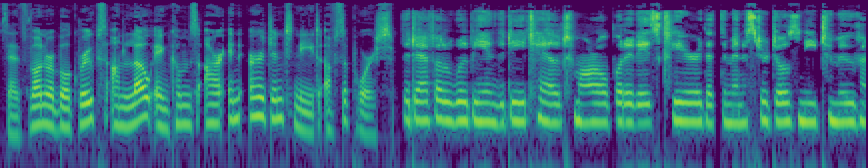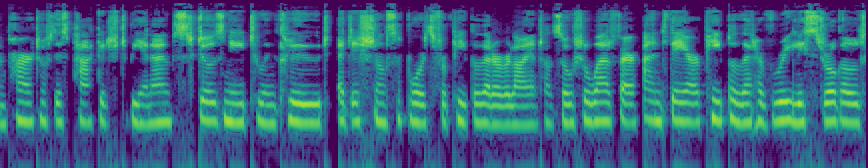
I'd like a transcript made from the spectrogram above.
says vulnerable groups on low incomes are in urgent need of support. The devil will be in the detail tomorrow, but it is clear that the Minister does need to move and part of this package to be announced does need to include additional supports for people that are reliant on social welfare. And they are people that have really struggled,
